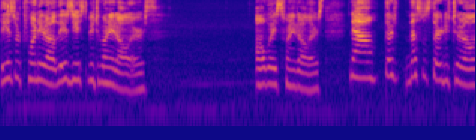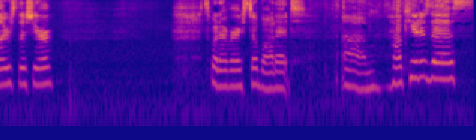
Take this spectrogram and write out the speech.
These were $20. These used to be $20. Always $20. Now, this was $32 this year. It's whatever. I still bought it. Um, how cute is this?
